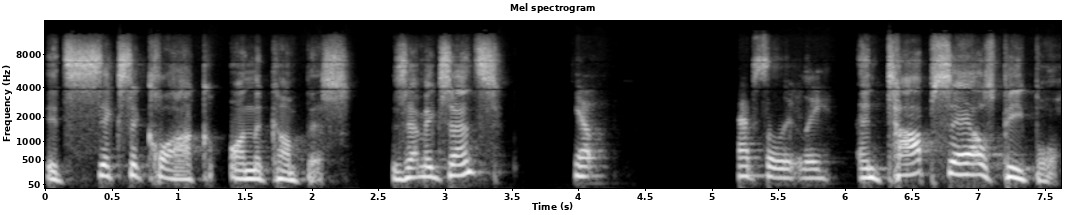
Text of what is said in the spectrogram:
It's six o'clock on the compass. Does that make sense? Yep. Absolutely. And top salespeople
